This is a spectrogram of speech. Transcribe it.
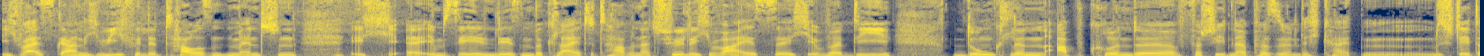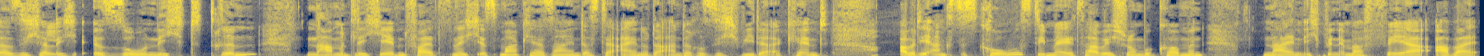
ich weiß gar nicht, wie viele tausend Menschen ich äh, im Seelenlesen begleitet habe. Natürlich weiß ich über die dunklen Abgründe verschiedener Persönlichkeiten. Steht da sicherlich so nicht drin, namentlich jedenfalls nicht. Es mag ja sein, dass der ein oder andere sich wiedererkennt, aber die Angst ist groß. Die Mails habe ich schon bekommen. Nein, ich bin immer fair, aber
